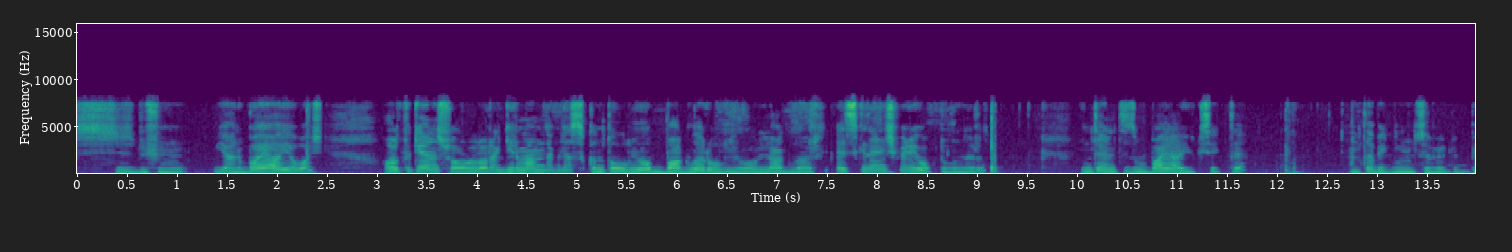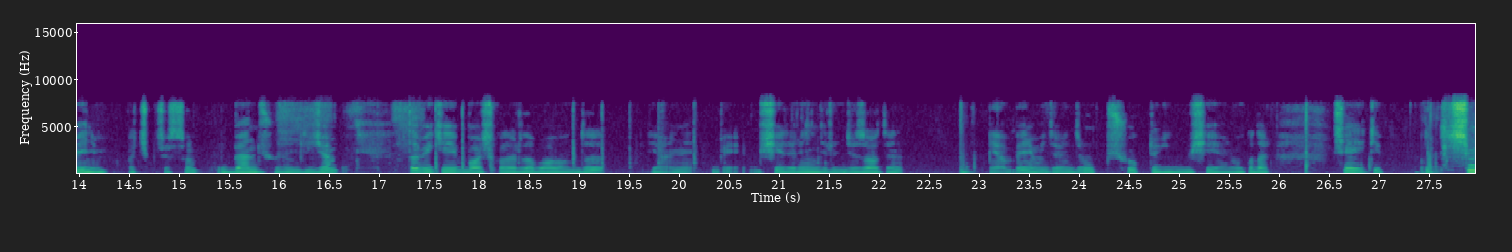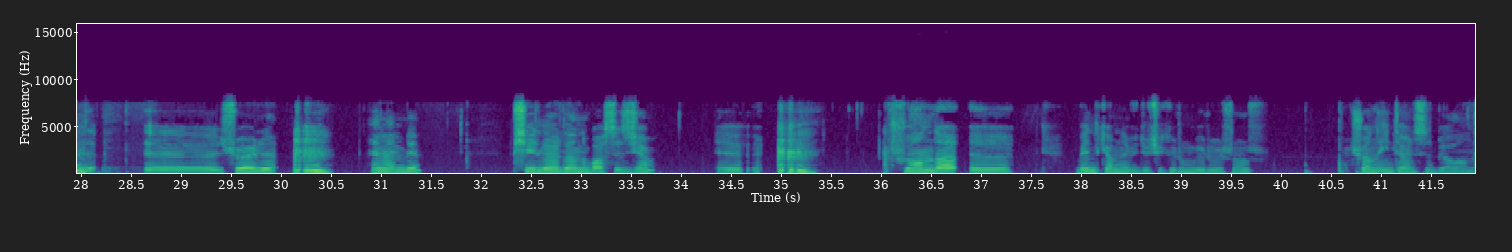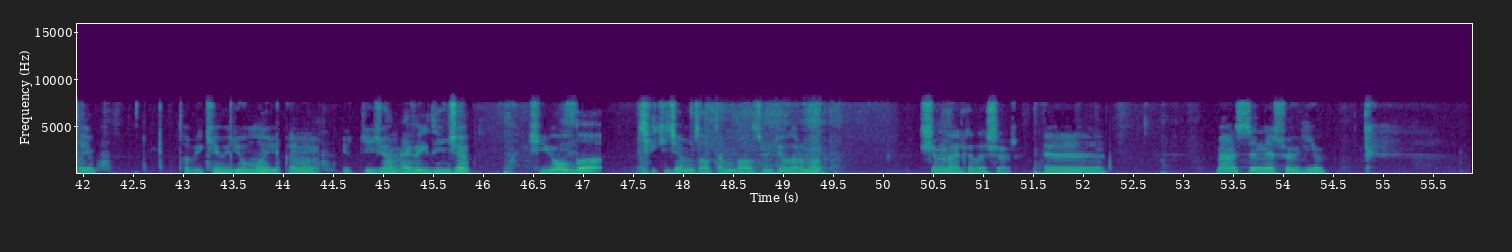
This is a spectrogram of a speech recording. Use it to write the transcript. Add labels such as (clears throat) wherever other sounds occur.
Siz düşünün. Yani bayağı yavaş. Artık yani sorulara girmemde bile sıkıntı oluyor. Bug'lar oluyor, lag'lar. Eskiden hiçbiri yoktu bunların. İnternet hızım bayağı yüksekti. Tabii ki bunun sebebi benim açıkçası. Ben düşürdüm diyeceğim. Tabii ki başkaları da bağlandı. Yani bir bir şeyleri indirince zaten ya benim internetim çöktü gibi bir şey yani o kadar şey ki. Şimdi eee, şöyle (clears throat) hemen bir bir şeylerden de bahsedeceğim. Eee, (clears throat) şu anda eee Bandicam'la video çekiyorum görüyorsunuz. Şu anda internetsiz bir alandayım. Tabii ki videomu yükleme yükleyeceğim. Eve gidince yolda çekeceğim zaten bazı videolarımı. Şimdi arkadaşlar eee, ben size ne söyleyeyim.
